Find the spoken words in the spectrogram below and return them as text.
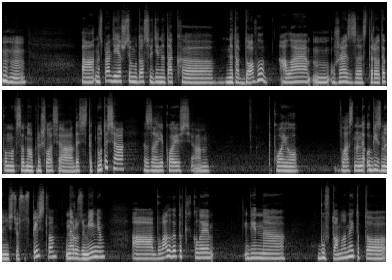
Угу. А, насправді я ж в цьому досвіді не так, е, не так довго, але м, уже з стереотипами все одно прийшлося десь стикнутися з якоюсь ем, такою, власне, необізнаністю суспільства, нерозумінням. А бували випадки, коли він е, був втомлений, тобто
